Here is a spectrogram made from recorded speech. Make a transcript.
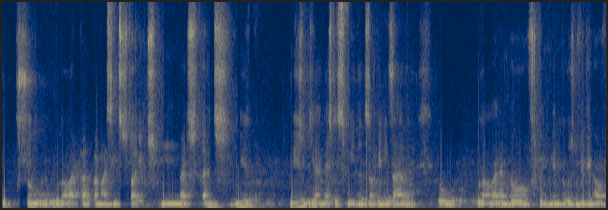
e puxou o dólar para, para máximos históricos. Mas antes, mesmo, mesmo tirando esta subida desorganizada, o, o dólar andou frequentemente pelos 99,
